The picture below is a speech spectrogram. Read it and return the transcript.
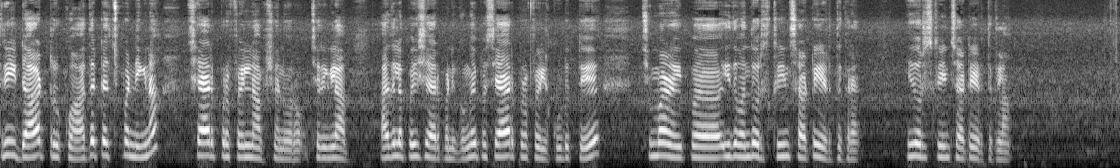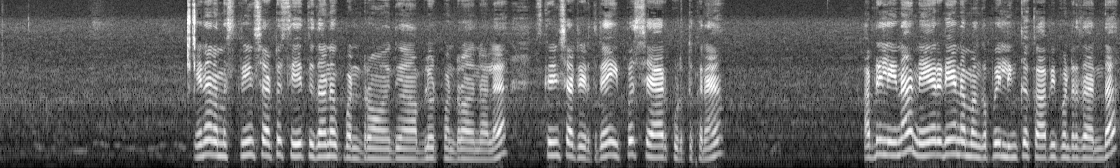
த்ரீ டாட் இருக்கும். அதை டச் பண்ணிங்கன்னா ஷேர் ப்ரொஃபைல்னு ஆப்ஷன் வரும். சரிங்களா? அதில் போய் ஷேர் பண்ணிக்கோங்க. இப்போ ஷேர் ப்ரொஃபைல் கொடுத்து சும்மா இப்போ இது வந்து ஒரு ஸ்க்ரீன்ஷாட்டும் எடுத்துக்கிறேன். இது ஒரு ஸ்க்ரீன்ஷாட்டும் எடுத்துக்கலாம். ஏன்னா நம்ம ஸ்க்ரீன்ஷாட்டும் சேர்த்து தானே பண்ணுறோம் இது அப்லோட் பண்ணுறோம் அதனால் ஸ்க்ரீன்ஷாட் எடுத்துகிட்டேன் இப்போ ஷேர் கொடுத்துக்கிறேன். அப்படி இல்லைன்னா நேரடியாக நம்ம அங்கே போய் லிங்க்கை காப்பி பண்ணுறதா இருந்தால்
